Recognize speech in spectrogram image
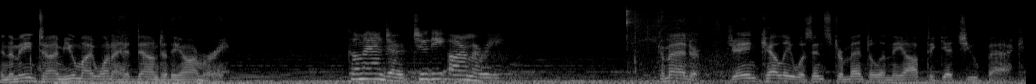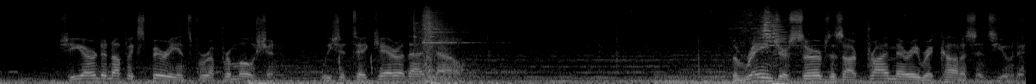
In the meantime, you might want to head down to the armory. Commander, to the armory. Commander, Jane Kelly was instrumental in the op to get you back. She earned enough experience for a promotion. We should take care of that now. The Ranger serves as our primary reconnaissance unit,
